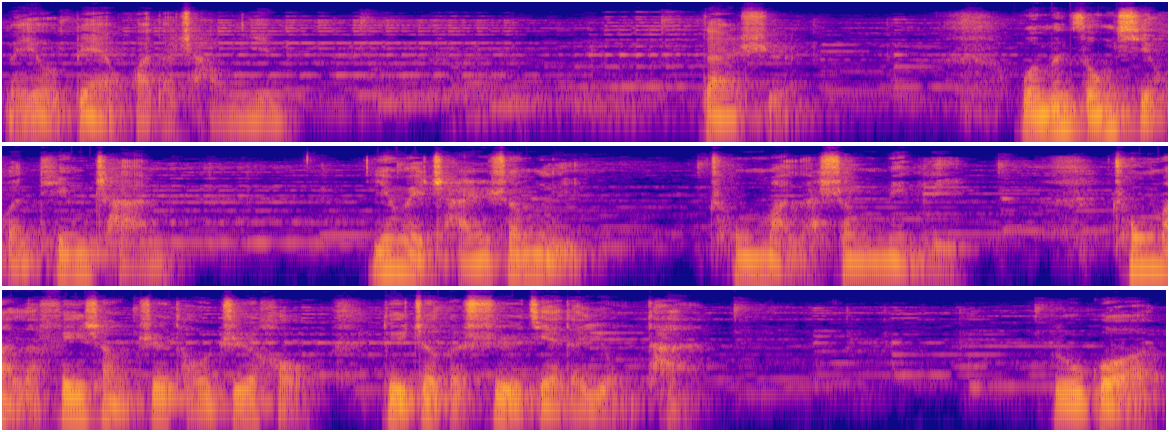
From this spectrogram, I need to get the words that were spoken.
没有变化的长音。但是，我们总喜欢听蝉，因为蝉声里充满了生命力。充满了飞上枝头之后对这个世界的咏叹。如果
